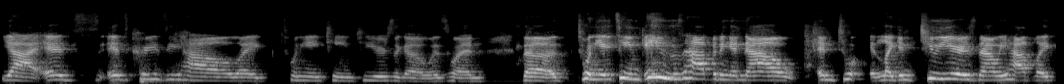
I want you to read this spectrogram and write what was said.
yeah, it's it's crazy how like 2018, two years ago, was when the 2018 games was happening, and now in tw- like in two years now we have like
